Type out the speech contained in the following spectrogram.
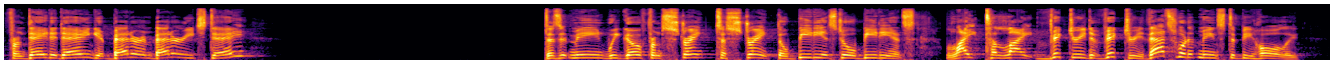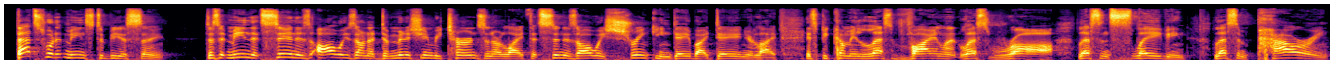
from day to day and get better and better each day? Does it mean we go from strength to strength, obedience to obedience, light to light, victory to victory? That's what it means to be holy. That's what it means to be a saint. Does it mean that sin is always on a diminishing returns in our life, that sin is always shrinking day by day in your life? It's becoming less violent, less raw, less enslaving, less empowering.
